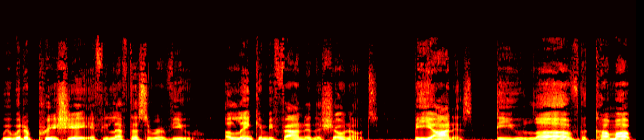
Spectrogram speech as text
We would appreciate if you left us a review. A link can be found in the show notes. Be honest. Do you love the come up?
